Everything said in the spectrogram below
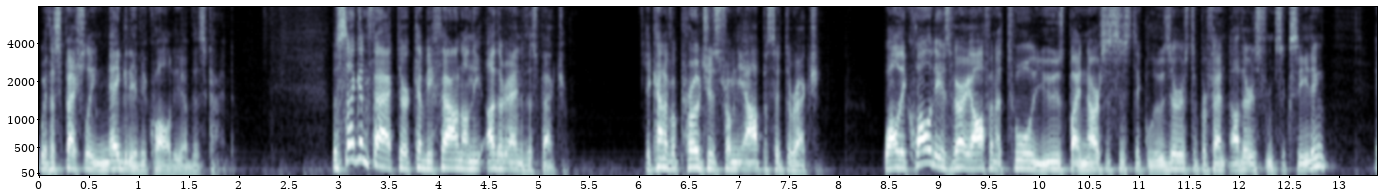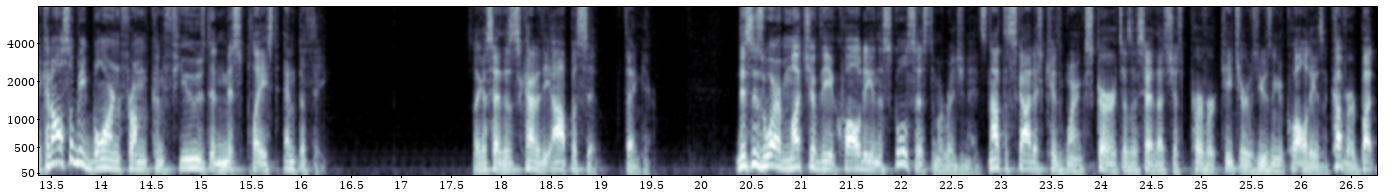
with especially negative equality of this kind. The second factor can be found on the other end of the spectrum. It kind of approaches from the opposite direction. While equality is very often a tool used by narcissistic losers to prevent others from succeeding, it can also be born from confused and misplaced empathy. So like I said, this is kind of the opposite thing here. This is where much of the equality in the school system originates. Not the Scottish kids wearing skirts. As I said, that's just pervert teachers using equality as a cover. But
